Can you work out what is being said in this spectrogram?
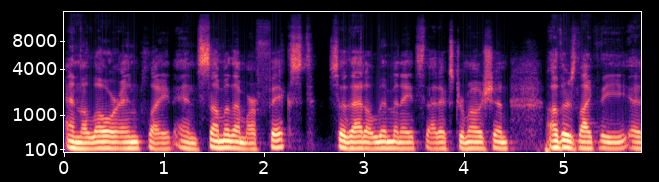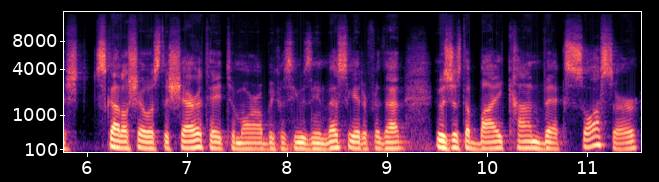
and the lower end plate. And some of them are fixed, so that eliminates that extra motion. Others, like the, uh, Scott will show us the Charité tomorrow because he was the investigator for that. It was just a biconvex saucer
